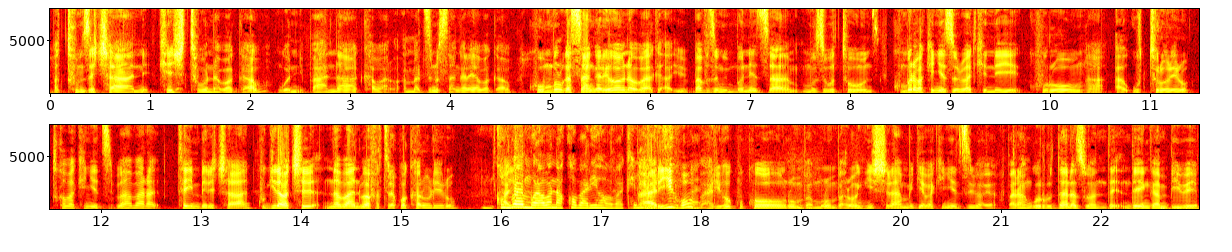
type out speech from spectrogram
batunze cyane kenshi tubona abagabo ngo ni banaka amazina usanga ari y'abagabo kumbura ugasanga rero bavuze ngo imboneza mu z’ubutunzi kumbura abakenyezi bari bakeneye kuronka uh, uturorero tw'abakenyezi baba barateye imbere cyane kugira abace n'abandi bafatira ko akarorero kumbe murabona ko bariho bakenyezi bariho bariho kuko urumva murumva hariho nk'ishyirahamwe ry'abakenyezi barangura urudandazwa ndengambibe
